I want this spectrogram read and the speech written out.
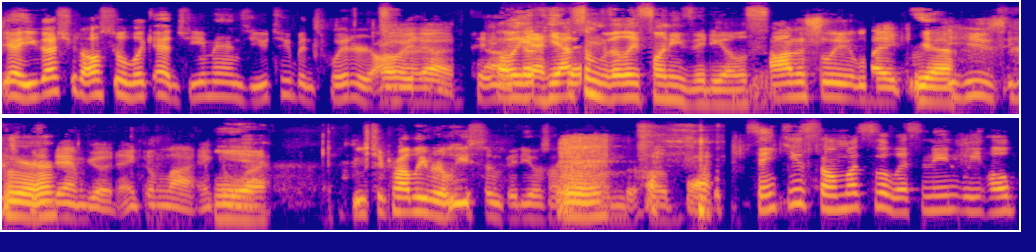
Yeah, you guys should also look at G Man's YouTube and Twitter. Oh, uh, yeah. page. Oh yeah, he has some really funny videos. Honestly, like Yeah. he's he's Yeah. pretty damn good. Ain't gonna lie. Ain't gonna Yeah. lie. We should probably release some videos on, Yeah. on the hub. Thank you so much for listening. We hope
